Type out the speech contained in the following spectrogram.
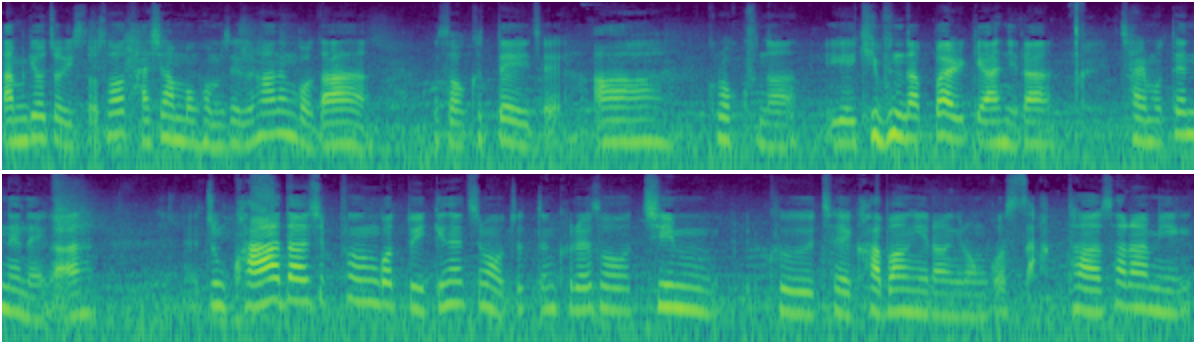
남겨져 있어서 다시 한번 검색을 하는 거다. 그래서 그때 이제 아 그렇구나 이게 기분 나빠할 게 아니라 잘못했네 내가 좀 과하다 싶은 것도 있긴 했지만 어쨌든 그래서 짐 그 제 가방이랑 이런 거 싹 다 사람이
